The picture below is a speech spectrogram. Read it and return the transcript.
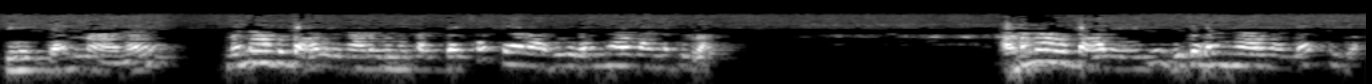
කෙනෙක් දැම්මාන මනාප බහල වෙන අරමුණක් දැක්කත් එයා අසුබ සංඥාව ගන්න පුළුවන්. අමනාප බහලේදී දුක සංඥාව ගන්නත් පුළුවන්.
